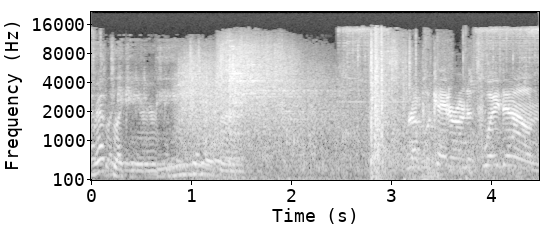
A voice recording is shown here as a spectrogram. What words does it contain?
Replicator being delivered. Replicator on its way down.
